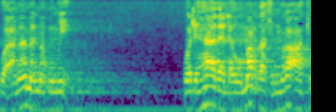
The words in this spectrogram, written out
وأمام المأمومين. ولهذا لو مرت امرأة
